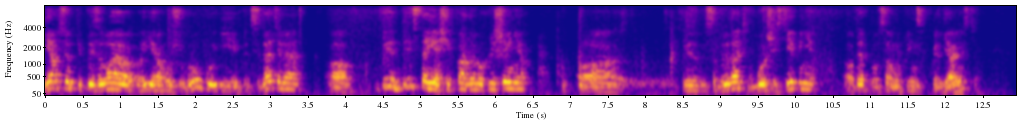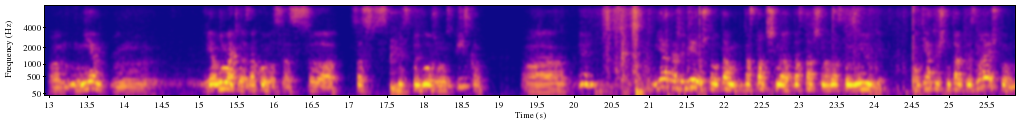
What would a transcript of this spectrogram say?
я все-таки призываю и рабочую группу, и председателя в предстоящих кадровых решениях соблюдать в большей степени вот этот вот самый принцип коллегиальности. Мне я внимательно ознакомился с, со, с, предложенным списком. А, я даже верю, что там достаточно, достаточно достойные люди. Вот я точно так же знаю, что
